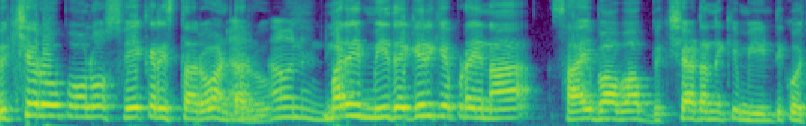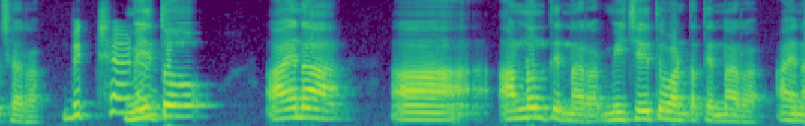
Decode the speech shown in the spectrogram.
భిక్ష రూపంలో స్వీకరిస్తారు అంటారు. మరి మీ దగ్గరికి ఎప్పుడైనా సాయిబాబా భిక్షాటనకి మీ ఇంటికి వచ్చారా భిక్ష మీతో ఆయన అన్నం తిన్నారా? మీ చేతి వంట తిన్నారా? ఆయన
